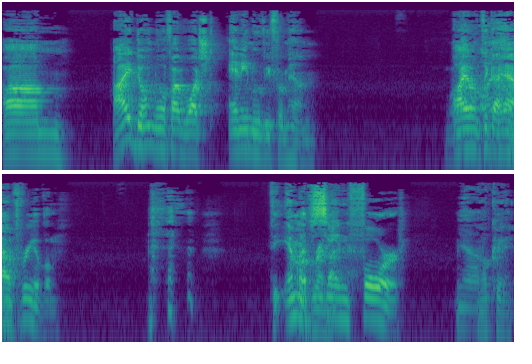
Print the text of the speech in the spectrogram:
um, I don't know if I've watched any movie from him. I don't think I have. three of them. The I've Immigrant. seen four. Yeah. Okay.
